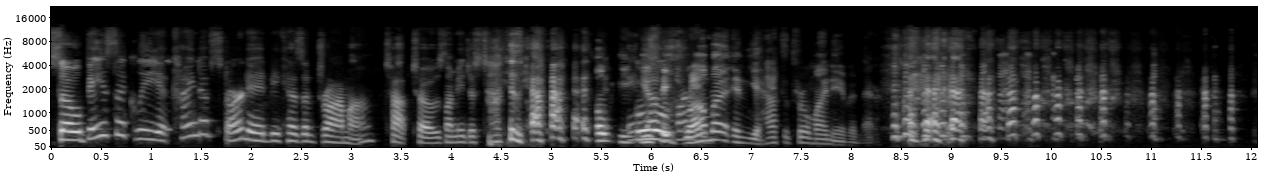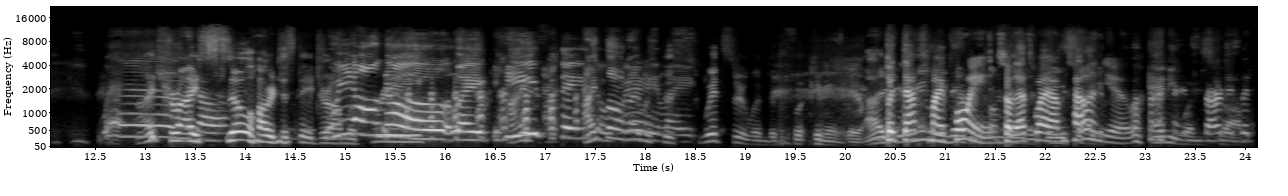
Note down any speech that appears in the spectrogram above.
so basically, it kind of started because of drama. Top toes. Let me just tell you that. Oh, you, you say funny. drama, and you have to throw my name in there. Well, I try so hard to stay drama. We all know, like he I, stays I, I thought away, I was like... the Switzerland of the foot community. I but that's my point. So that's why I'm telling you. it started drama. with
